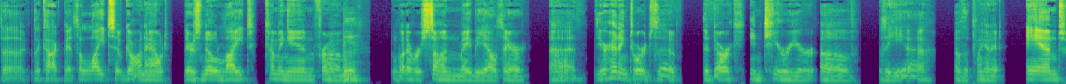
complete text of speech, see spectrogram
the the cockpit. The lights have gone out. There's no light coming in from mm whatever sun may be out there, uh, you're heading towards the the dark interior of the uh, of the planet, and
